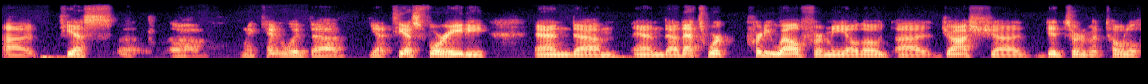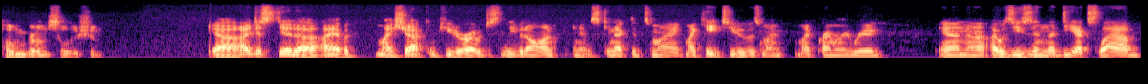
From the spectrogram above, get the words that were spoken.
uh, TS, my Kenwood, yeah, TS 480, and um, and uh, that's worked pretty well for me. Although uh, Josh uh, did sort of a total homegrown solution. Yeah, I just did. Uh, I have a my shack computer. I would just leave it on, and it was connected to my my K2 is my my primary rig, and uh, I was using the DX Lab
